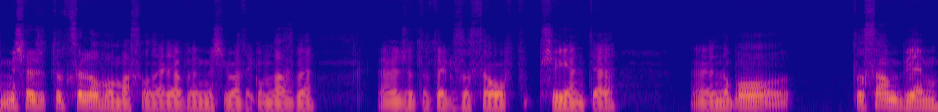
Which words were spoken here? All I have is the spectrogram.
myślę, że to celowo masoneria wymyśliła taką nazwę, że to tak zostało przyjęte. Yy, No bo to sam wiem,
